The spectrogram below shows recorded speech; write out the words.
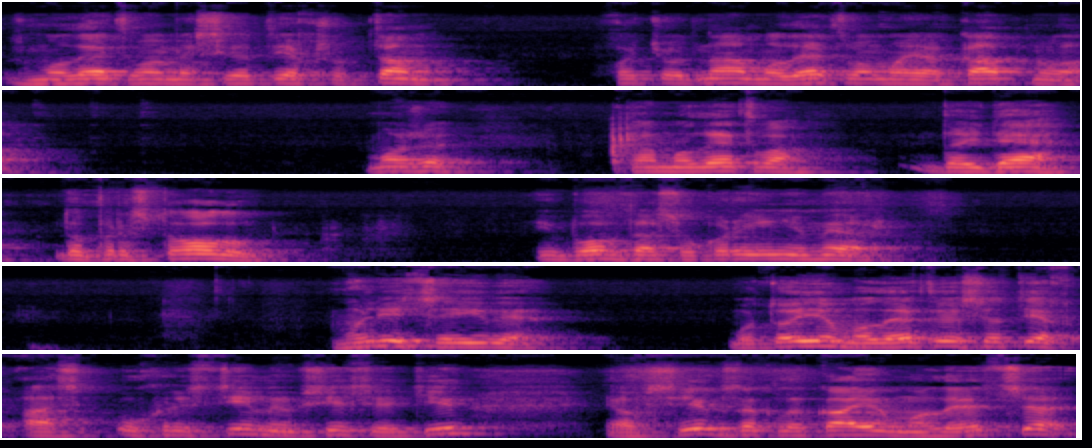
з молитвами святих, щоб там хоч одна молитва моя капнула. Може, та молитва дойде до престолу, і Бог дасть Україні мир. Моліться і ви, бо то є молитви святих, а у Христі ми всі святі, Я всіх закликаю молитися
